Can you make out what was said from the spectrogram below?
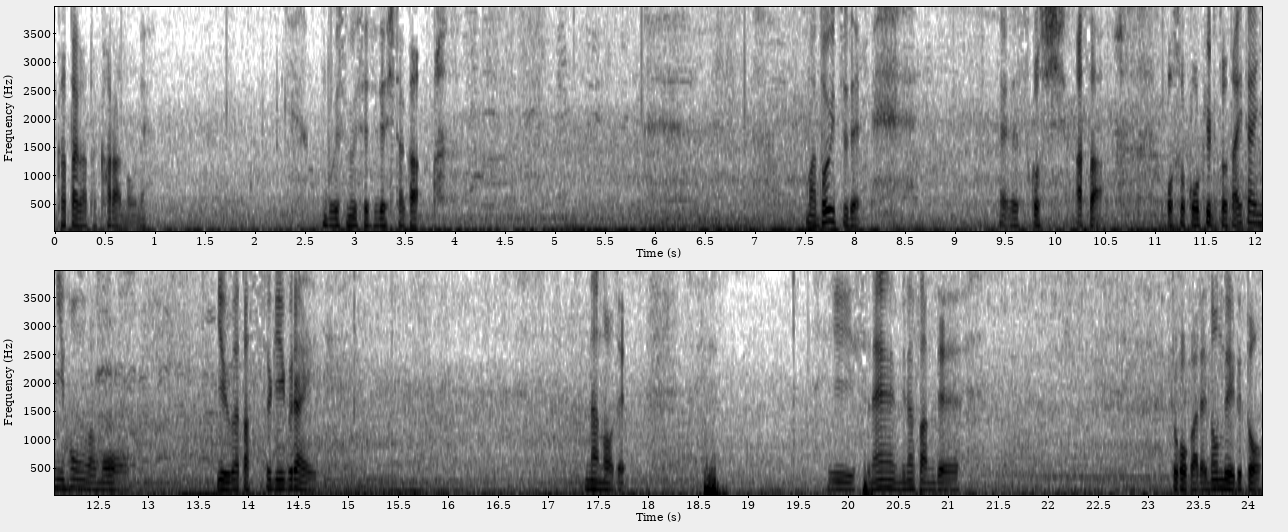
方々からのねボイスメッセージでしたが、まあ、ドイツで、えー少し朝遅く起きると大体日本はもう夕方過ぎぐらいなので。いいですね。皆さんでどこかで飲んでいると。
